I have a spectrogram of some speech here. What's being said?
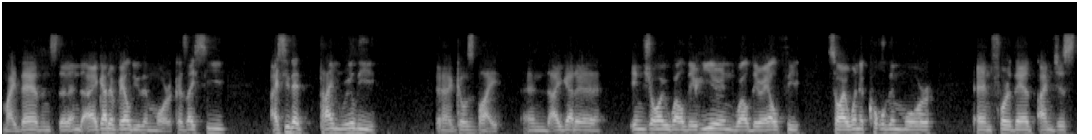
my dad and stuff, and I gotta value them more because I see I see that time really uh, goes by, and I gotta enjoy while they're here and while they're healthy. So I want to call them more, and for that I'm just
